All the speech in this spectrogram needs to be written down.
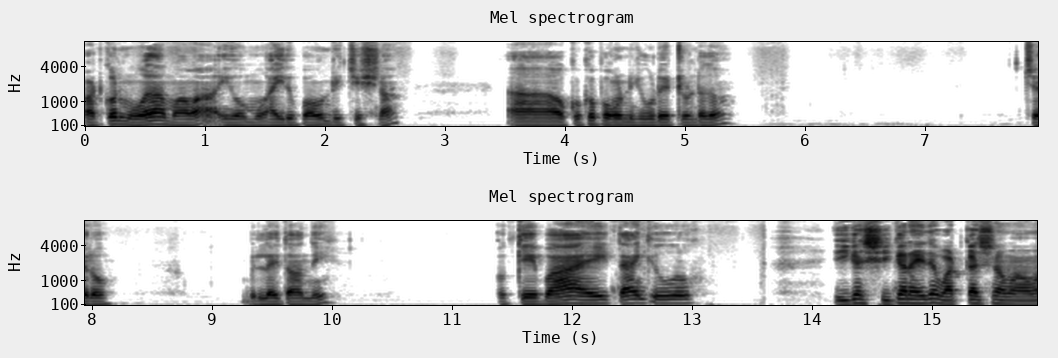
పట్టుకొని పోదాం మామ. ఇక ఐదు పౌండ్లు ఇచ్చేసిన. ఒక్కొక్క పౌండ్ చూడు ఎట్లుంటుందో. చలో బిల్ అవుతుంది ఓకే బాయ్. థ్యాంక్ యూ ఇక చికెన్ అయితే పట్టుకొచ్చిన మామ.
